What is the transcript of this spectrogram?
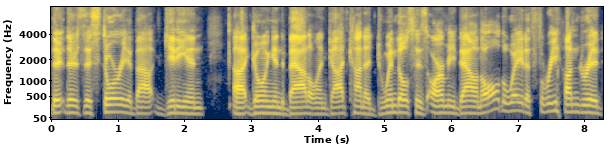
there, there's this story about Gideon uh, going into battle, and God kind of dwindles his army down all the way to 300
